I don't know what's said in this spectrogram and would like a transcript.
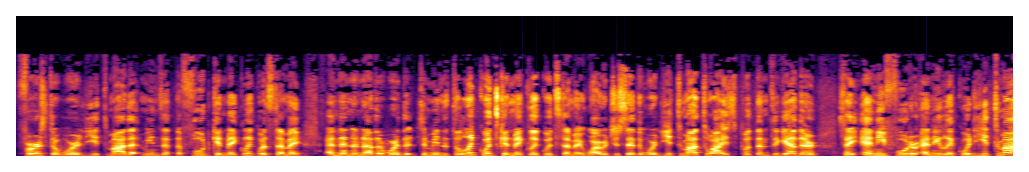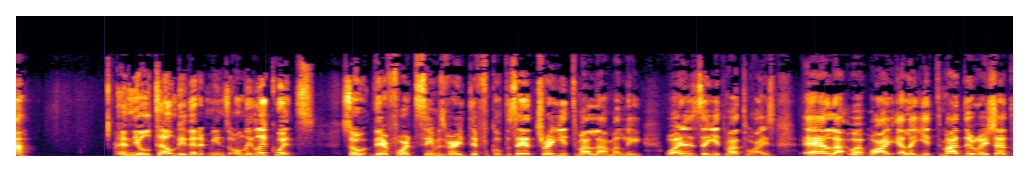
First a word yitma that means that the food can make liquids tamei, and then another word that to mean that the liquids can make liquids tamei. Why would you say the word yitma twice? Put them together. Say any food or any liquid yitma and you'll tell me that it means only liquids. So therefore, it seems very difficult to say it. Why does it say yitma twice? Why? Ela yitma dereishat.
